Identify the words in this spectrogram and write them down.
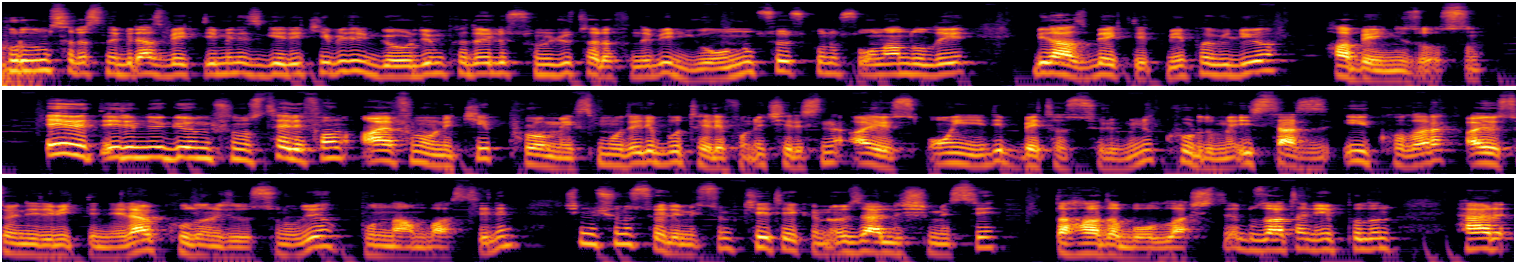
Kurulum sırasında biraz beklemeniz gerekebilir. Gördüğüm kadarıyla sunucu tarafında bir yoğunluk söz konusu olan dolayı biraz bekletme yapabiliyor. Haberiniz olsun. Evet elimde görmüş olduğunuz telefon iPhone 12 Pro Max modeli. Bu telefon içerisinde iOS 17 beta sürümünü kurdum. Ve isterseniz ilk olarak iOS 17 ile birlikte neler kullanıcıda sunuluyor bundan bahsedelim. Şimdi şunu söylemek istiyorum. Kilit ekranın özelleşmesi daha da bollaştı. Bu zaten Apple'ın her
